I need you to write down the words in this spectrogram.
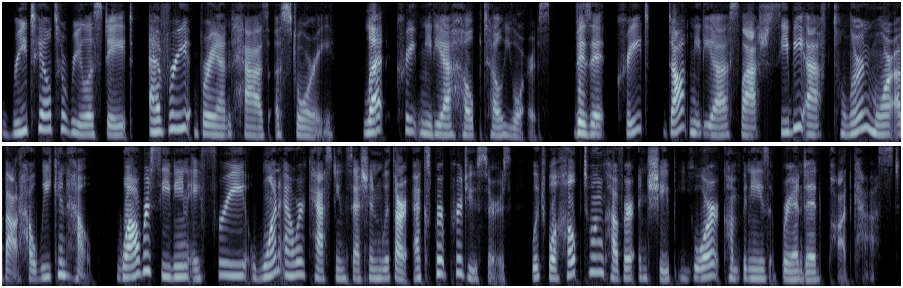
retail to real estate, every brand has a story. Let Crate Media help tell yours. Visit crate.media slash CBF to learn more about how we can help while receiving a free one hour casting session with our expert producers, which will help to uncover and shape your company's branded podcast.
